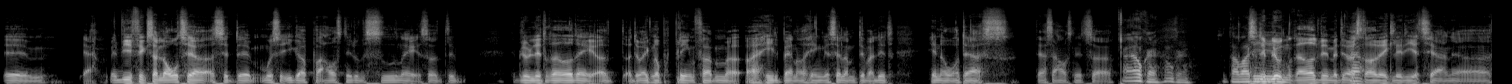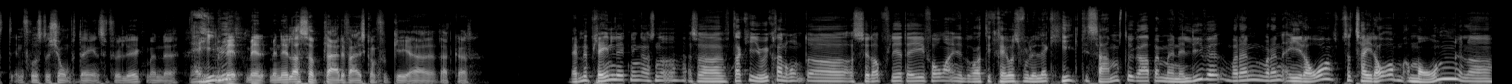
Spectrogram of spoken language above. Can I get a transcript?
Øhm, ja, men vi fik så lov til at, at sætte øh, mosaik op på afsnittet ved siden af, så det, det blev lidt reddet af, og, og det var ikke noget problem for dem at, at have hele banneret hængende, selvom det var lidt hen over deres, deres afsnit. Så, Ja, okay, okay. Så, der var så de, det blev den reddet ved, men det var Ja. stadigvæk lidt irriterende, og en frustration på dagen selvfølgelig. Ikke? Men, øh, Ja, helt men, vildt. men, men ellers så plejer det faktisk at fungere ret godt. Hvad med planlægning og sådan noget? Altså, der kan I jo ikke rende rundt og, og sætte op flere dage i forvejen. Jeg ved godt, det kræver selvfølgelig heller ikke helt det samme stykke op, men alligevel, hvordan, hvordan er I et over? Så tager I et over om morgenen, eller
